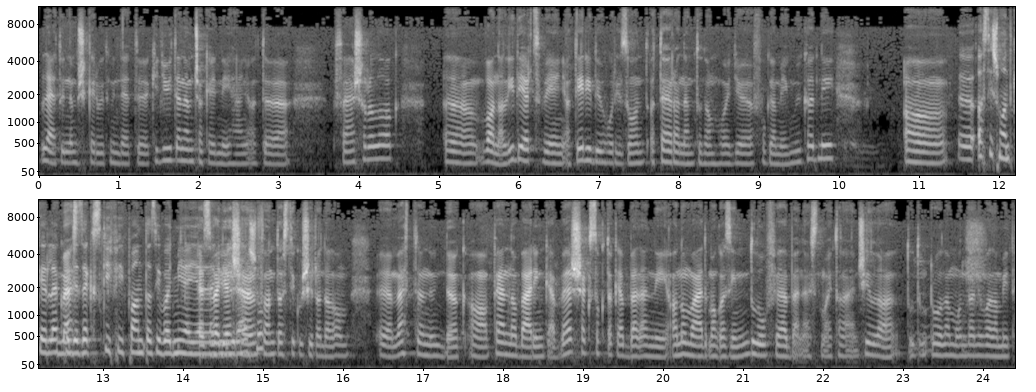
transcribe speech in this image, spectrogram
Lehet, hogy nem sikerült mindet kigyűjtenem, csak egy néhányat felsorolok. Van a lidércvény, a téridőhorizont, a Terra nem tudom, hogy fog-e még működni. A, Azt is mond kérlek, meszt, hogy ezek skifi fantazi, vagy milyen jellegű Ez vegyesen írások? fantasztikus irodalom. Mesztelen ügynök, a Penna bár inkább versek szoktak ebben lenni, a Nomád magazin indulófélben, ezt majd talán Csilla tud róla mondani valamit.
